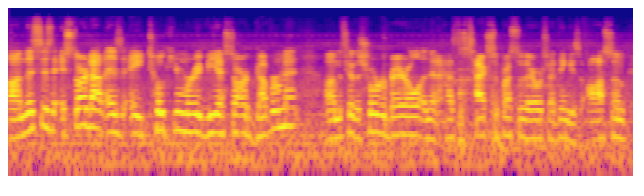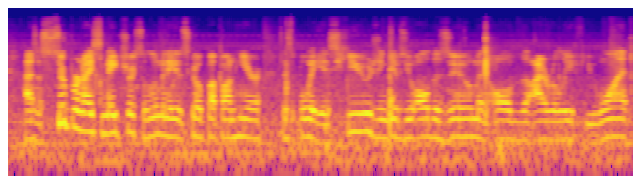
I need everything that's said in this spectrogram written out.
Um, this is it started out as a Tokyo Marui VSR government. Um, it's got the shorter barrel and then it has this tac suppressor there, which I think is awesome. Has a super nice matrix illuminated scope up on here. This boy is huge and gives you all the zoom and all the eye relief you want.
